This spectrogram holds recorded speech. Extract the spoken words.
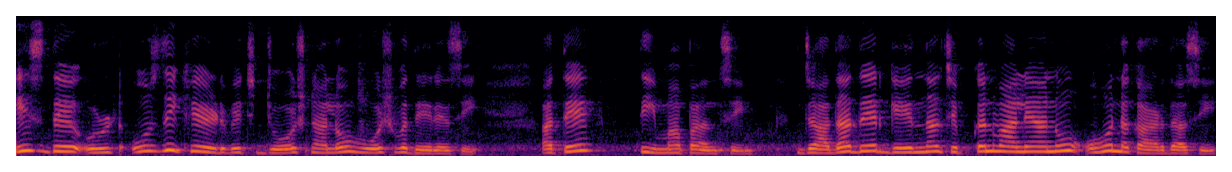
ਇਸ ਦੇ ਉਲਟ ਉਸ ਦੀ ਖੇਡ ਵਿੱਚ ਜੋਸ਼ ਨਾਲੋਂ ਹੋਸ਼ ਵਧੇਰੇ ਸੀ ਅਤੇ ਧੀਮਾਪਨ ਸੀ। ਜ਼ਿਆਦਾ ਦੇਰ ਗੇਂਦ ਨਾਲ ਚਿਪਕਣ ਵਾਲਿਆਂ ਨੂੰ ਉਹ ਨਕਾਰਦਾ ਸੀ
